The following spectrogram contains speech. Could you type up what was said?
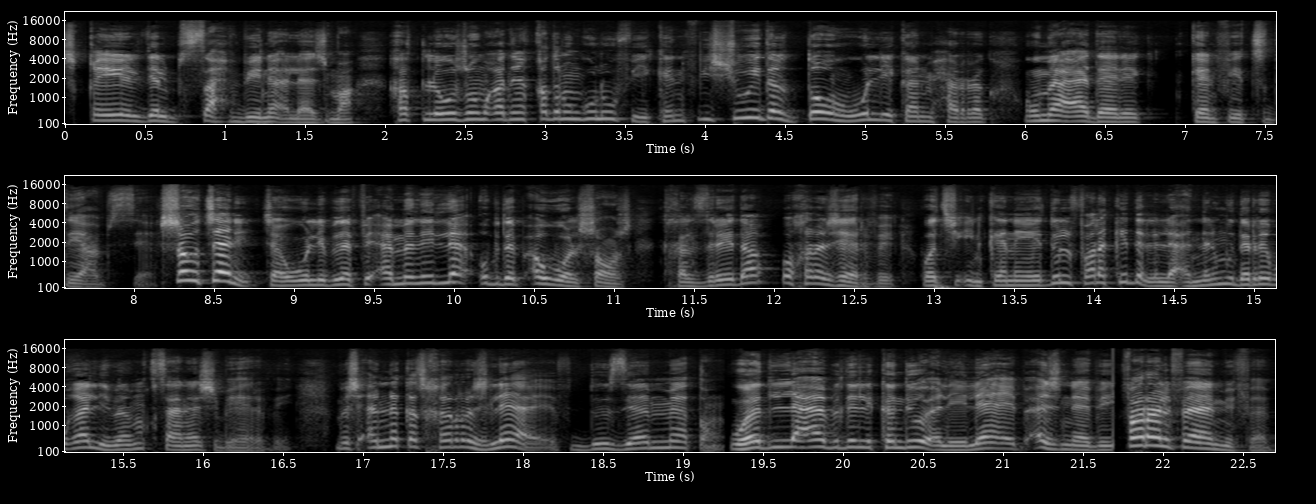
ثقيل ديال بصح في بناء الهجمة. خط الهجوم غادي نقدروا نقولوا فيه كان فيه شوية ديال الضوء هو اللي كان محرك. ومع ذلك كان فيه تضييع بزاف. الشوط الثاني حتى هو اللي بدأ في أمان الله وبدأ بأول change. دخل زريدة وخرج هيرفي. وهذا ان كان يدل فراه كيدل على أن المدرب غالبا ما اقتنعش بهيرفي. باش أنك تخرج لاعب في ال deuxième mi-temps وهذا اللاعب اللي كندوي عليه لاعب أجنبي فراه الفهم يفهم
